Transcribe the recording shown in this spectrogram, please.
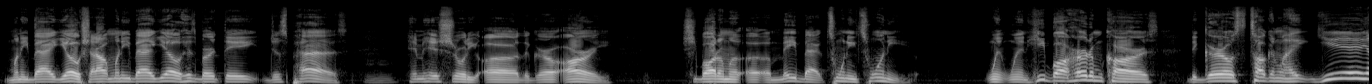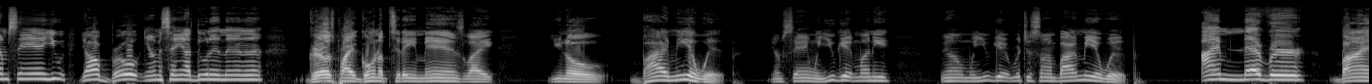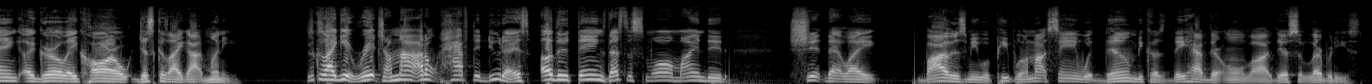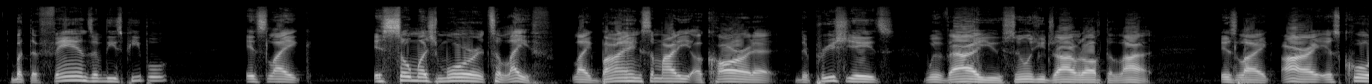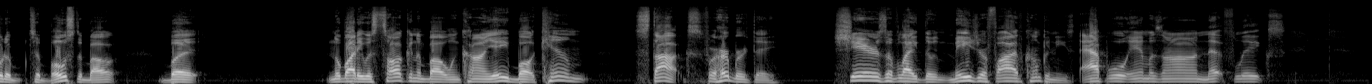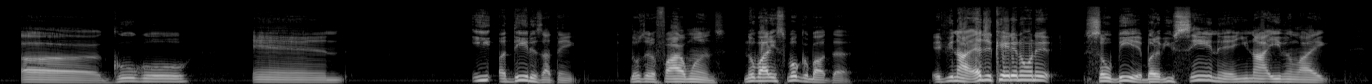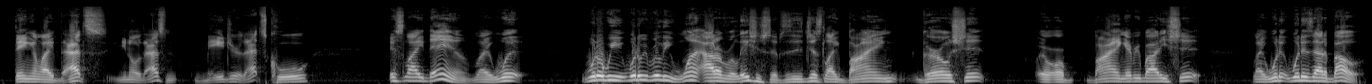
Moneybag Yo, shout out Moneybag Yo. His birthday just passed. Him and his shorty, uh, the girl Ari, she bought him a, a, a Maybach 2020 when when he bought her them cars, the girls talking like, yeah, you know what I'm saying you y'all broke, you know what I'm saying y'all doing it. Girls probably going up to their man's like, you know, buy me a whip. You know what I'm saying? When you get money, you know, when you get rich or something, buy me a whip. I'm never buying a girl a car just because I got money. Just because I get rich, I'm not, I don't have to do that. It's other things. That's the small minded shit that like bothers me with people. I'm not saying with them because they have their own lives, they're celebrities. But the fans of these people, it's like it's so much more to life. Like buying somebody a car that depreciates with value soon as you drive it off the lot is like, all right, it's cool to to boast about, but nobody was talking about when Kanye bought Kim stocks for her birthday. Shares of like the major five companies Apple, Amazon, Netflix, uh, Google, and E- Adidas, I think. Those are the five ones. Nobody spoke about that. If you're not educated on it, so be it. But if you seen it and you're not even like thinking like that's you know that's major, that's cool. It's like damn, like what what do we what do we really want out of relationships? Is it just like buying girl shit or, or buying everybody shit? Like what what is that about?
